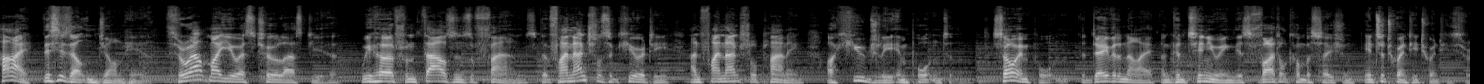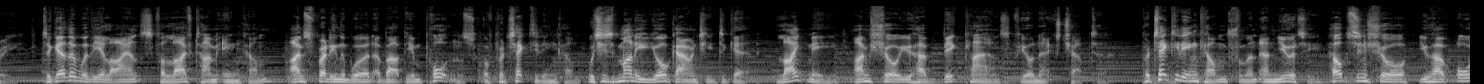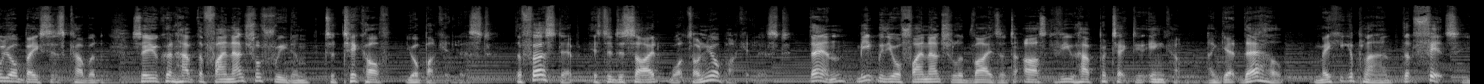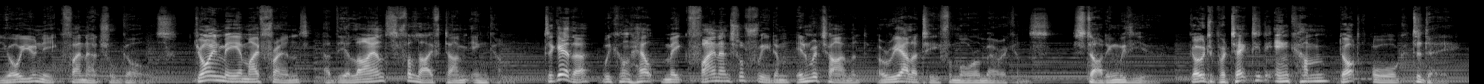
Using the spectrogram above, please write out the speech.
Hi, this is Elton John here. Throughout my US tour last year, we heard from thousands of fans that financial security and financial planning are hugely important to them. So important that David and I are continuing this vital conversation into 2023. Together with the Alliance for Lifetime Income, I'm spreading the word about the importance of protected income, which is money you're guaranteed to get. Like me, I'm sure you have big plans for your next chapter. Protected income from an annuity helps ensure you have all your bases covered so you can have the financial freedom to tick off your bucket list. The first step is to decide what's on your bucket list. Then, meet with your financial advisor to ask if you have protected income and get their help making a plan that fits your unique financial goals. Join me and my friends at the Alliance for Lifetime Income. Together, we can help make financial freedom in retirement a reality for more Americans, starting with you. Go to protectedincome.org today.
